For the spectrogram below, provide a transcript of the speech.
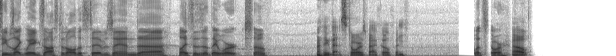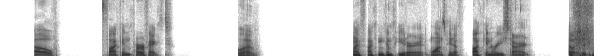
Seems like we exhausted all the civs and uh, places that they worked. So, I think that store's back open. what store? Oh. Oh. Fucking perfect. What? My fucking computer it wants me to fucking restart. So it just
